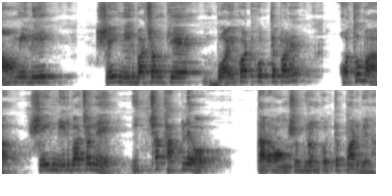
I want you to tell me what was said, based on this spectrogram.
আওয়ামী লীগ সেই নির্বাচনকে বয়কট করতে পারে অথবা সেই নির্বাচনে ইচ্ছা থাকলেও তারা অংশগ্রহণ করতে পারবে না।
